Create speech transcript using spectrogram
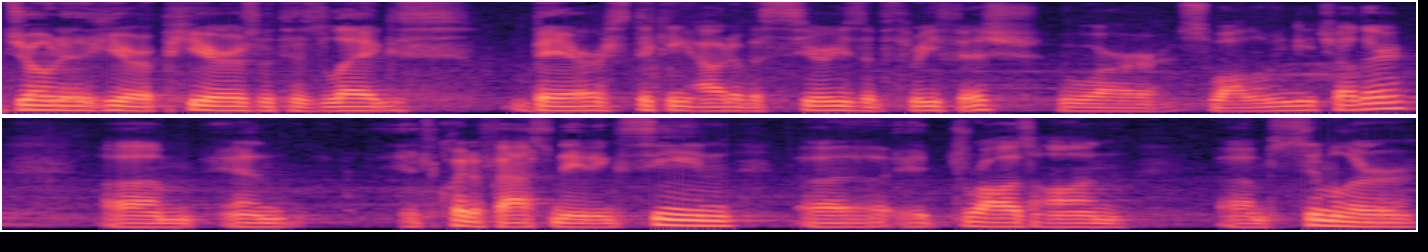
Jonah here appears with his legs bare, sticking out of a series of three fish who are swallowing each other. Um, and it's quite a fascinating scene. Uh, it draws on um, similar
